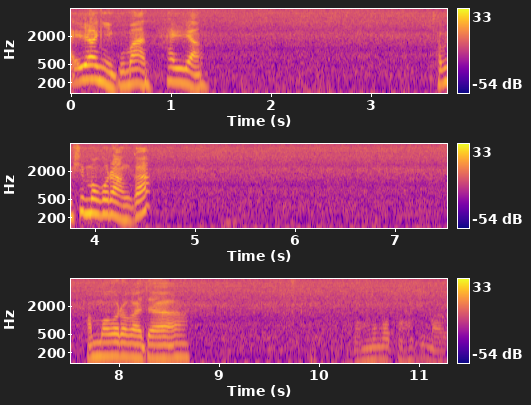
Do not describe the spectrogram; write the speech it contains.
한량이구만, 한량. 점심 먹으러 안 가? 밥 먹으러 가자. 먹는 것도 하지 말고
